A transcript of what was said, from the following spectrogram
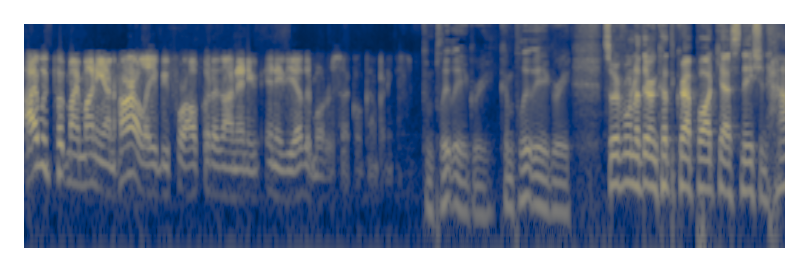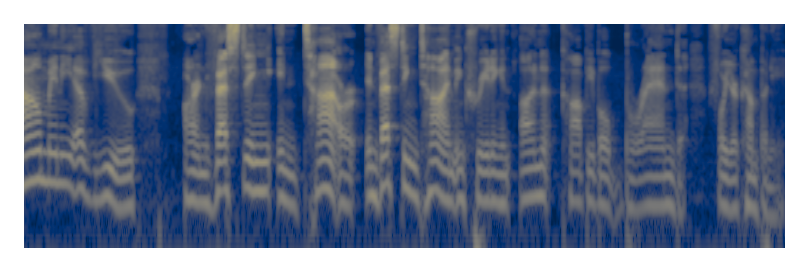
I would put my money on Harley before I'll put it on any any of the other motorcycle companies. Completely agree. Completely agree. So everyone out there in Cut the Crap Podcast Nation, how many of you are investing in time or investing time in creating an uncopyable brand for your company?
